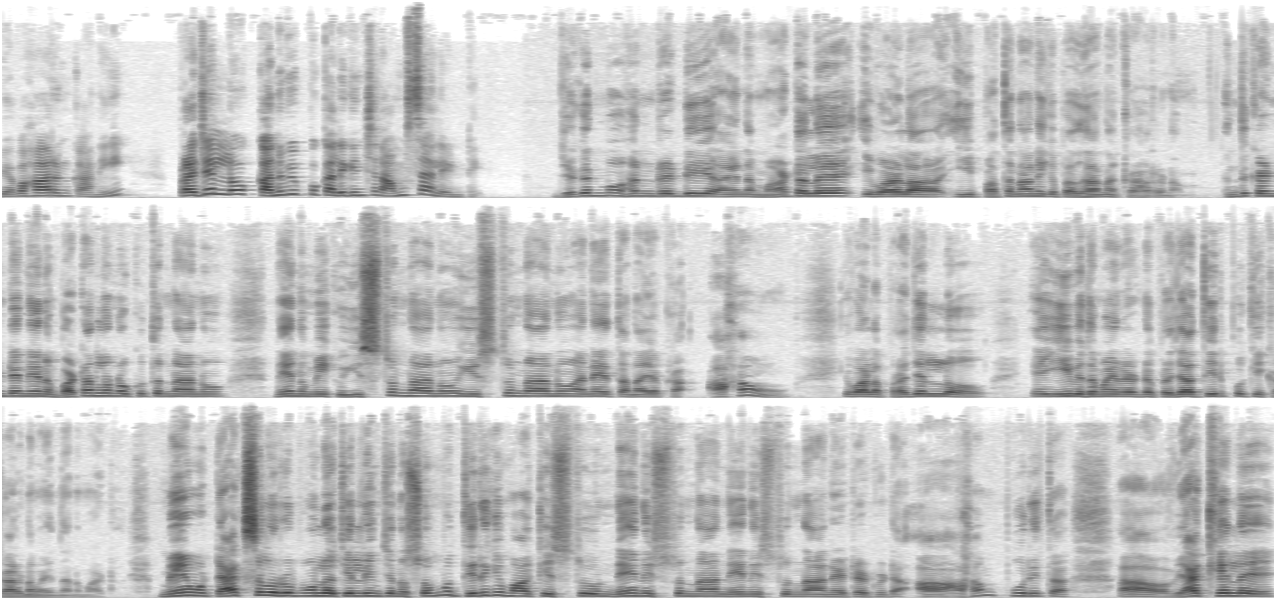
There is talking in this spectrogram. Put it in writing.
వ్యవహారం కానీ ప్రజల్లో కనువిప్పు కలిగించిన అంశాలేంటి? జగన్మోహన్ రెడ్డి ఆయన మాటలే ఇవాళ ఈ పతనానికి ప్రధాన కారణం. ఎందుకంటే నేను బటన్లు నొక్కుతున్నాను నేను మీకు ఇస్తున్నాను ఇస్తున్నాను అనే తన యొక్క అహం ఇవాళ ప్రజల్లో ఈ విధమైనటువంటి ప్రజా తీర్పుకి కారణమైందనమాట మేము ట్యాక్సుల రూపంలో చెల్లించిన సొమ్ము తిరిగి మాకు ఇస్తూ నేను ఇస్తున్నా నేను ఇస్తున్నా అనేటటువంటి ఆ అహంపూరిత ఆ వ్యాఖ్యలే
